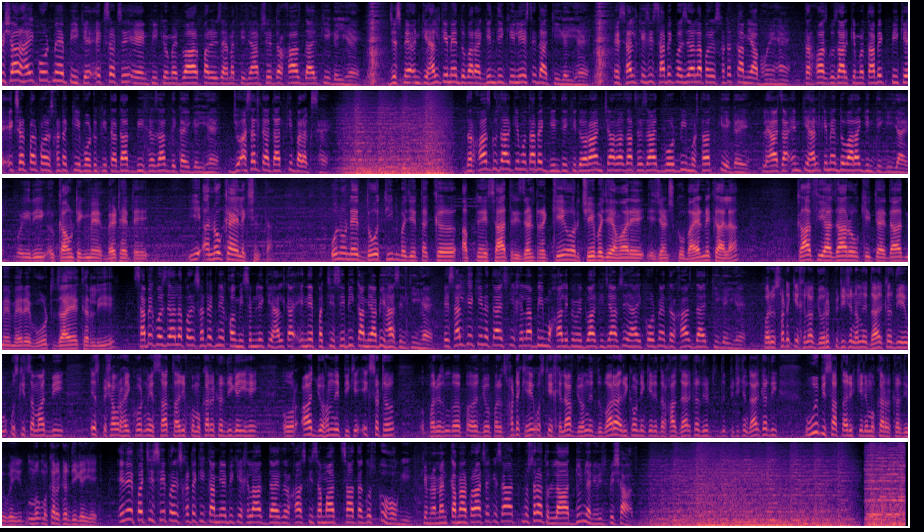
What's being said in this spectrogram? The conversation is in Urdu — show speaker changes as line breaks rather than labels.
پشار ہائی کورٹ میں پی کے اکسٹھ سے اے این پی کے امیدوار پرویز احمد کی جانب سے درخواست دائر کی گئی ہے، جس میں ان کے حلقے میں دوبارہ گنتی کے لیے استدا کی گئی ہے۔ اس حلقے سے سابق وزیر اعلیٰ پرویز خٹک کامیاب ہوئے ہیں۔ درخواست گزار کے مطابق پی کے اکسٹھ پر پرویز خٹک کی ووٹوں کی تعداد بیس ہزار دکھائی گئی ہے، جو اصل تعداد کی برعکس ہے۔ درخواست گزار کے مطابق گنتی کے دوران چار ہزار سے زائد ووٹ بھی مسترد کیے گئے، لہٰذا ان کے حلقے میں دوبارہ گنتی کی جائے۔
کوئی ری کاؤنٹنگ میں بیٹھے تھے۔ یہ انوکھا الیکشن تھا۔ انہوں نے دو تین بجے تک اپنے ساتھ ریزلٹ رکھے اور چھ بجے ہمارے ایجنٹس کو باہر نکالا۔ کافی ہزاروں کی تعداد میں میرے ووٹ ضائع کر لیے۔
سابق وزیر اعلیٰ پرویز نے قومی اسمبلی کی حلقہ ان پچیس سے بھی کامیابی حاصل کی ہے۔ اس حلقے کے نتائج کے خلاف بھی مخالف امیدوار کی جانب سے ہائی کورٹ میں درخواست دائر کی گئی ہے۔
پرویز خٹک کے خلاف جو ریٹ پٹیشن ہم نے دائر کر دی ہے، اس کی سماعت بھی اس پشاور ہائی کورٹ میں سات تاریخ کو مقرر کر دی گئی ہے۔ اور آج جو ہم نے پی کے اکسٹھ جو پرویز خٹک ہے، اس کے خلاف جو ہم نے دوبارہ ریکاؤنٹنگ کے لیے درخواست دائر کر دی پٹیشن دائر کر دی، وہ بھی سات تاریخ کے لیے مقرر کر دی گئی مقرر کر دی گئی ہے۔
انہیں پچیس سے پرویز خٹک کی کامیابی کے خلاف دائر درخواست کی سماعت سات اگست کو ہوگی۔ کیمرامین کمران پراچا کے ساتھ مسرت اللہ، دنیا نیوز پشاور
